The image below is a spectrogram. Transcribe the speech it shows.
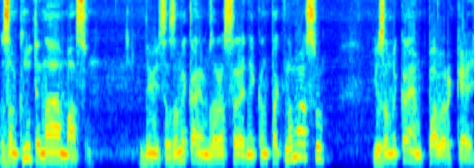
замкнути на масу. Дивіться, замикаємо зараз середній контакт на масу і замикаємо PowerKey.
